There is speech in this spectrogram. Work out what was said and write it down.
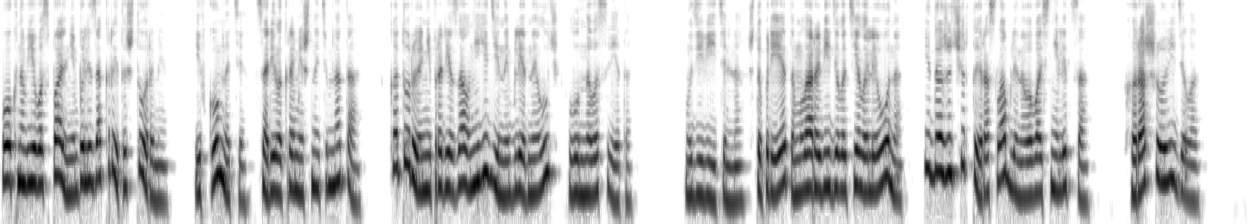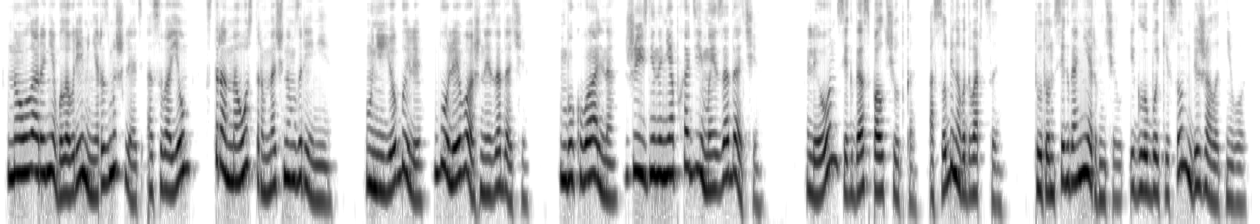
Окна в его спальне были закрыты шторами, и в комнате царила кромешная темнота которую не прорезал ни единый бледный луч лунного света. Удивительно, что при этом Лара видела тело Леона и даже черты расслабленного во сне лица. Хорошо видела. Но у Лары не было времени размышлять о своем странно остром ночном зрении. У нее были более важные задачи. Буквально жизненно необходимые задачи. Леон всегда спал чутко, особенно во дворце. Тут он всегда нервничал, и глубокий сон бежал от него.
